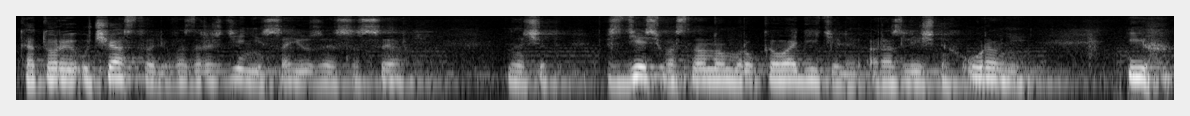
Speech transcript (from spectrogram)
которые участвовали в возрождении Союза СССР, значит, здесь в основном руководители различных уровней, их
